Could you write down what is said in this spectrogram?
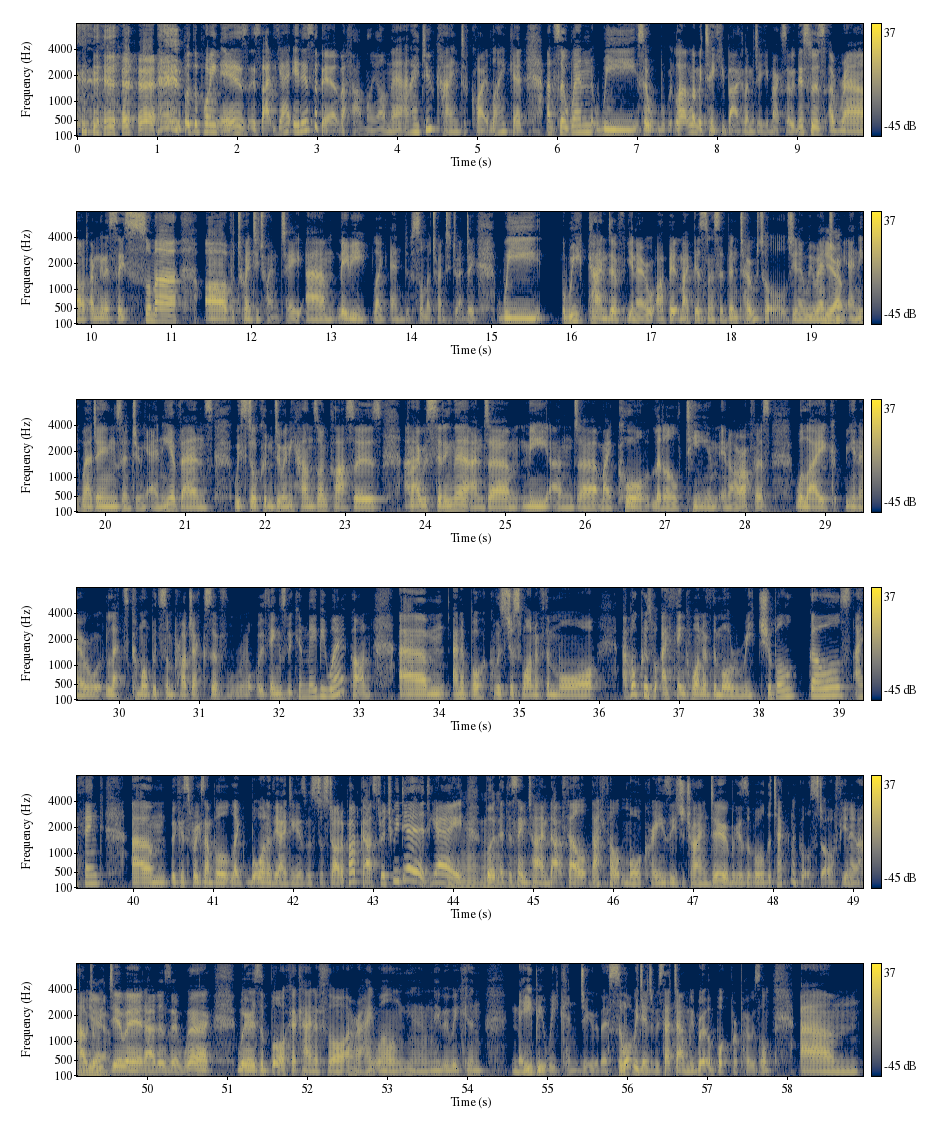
but the point is, is that yeah, it is a bit of a family on there, and I do kind of quite like it. And so when we, so let, let me take you back. Let me take you back. So this was around, I'm going to say summer of 2020, um, maybe like end of summer 2020. We we kind of, you know, our bit, my business had been totaled. You know, we weren't Yep. doing any weddings and doing any events. We still couldn't do any hands-on classes. And I was sitting there and, um, me and, uh, my core little team in our office were like, you know, let's come up with some projects of w- things we can maybe work on. Um, and a book was just one of the more, a book was, I think, one of the more reachable goals, I think. Um, because for example, like one of the ideas was to start a podcast, which we did. Yay. But at the same time, that felt, that felt more crazy to try and do because of all the technical stuff. You know, how do we do it? How does it work? Whereas the book, I kind of thought, all right, well, you know, maybe we can, maybe we can do this. So what we did, we sat down, we wrote a book proposal. Um,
